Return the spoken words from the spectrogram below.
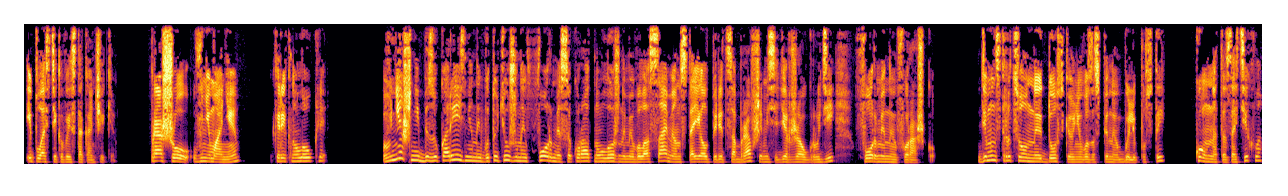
и пластиковые стаканчики. «Прошу внимания!» — крикнул Оукли. Внешне безукоризненный, в отутюженной форме с аккуратно уложенными волосами он стоял перед собравшимися, держа у груди форменную фуражку. Демонстрационные доски у него за спиной были пусты, комната затихла.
